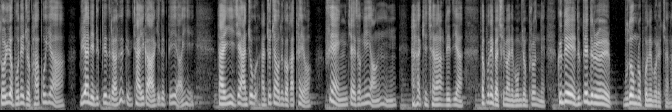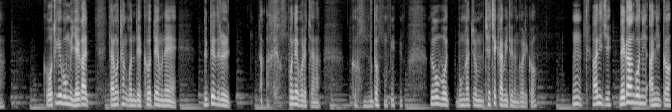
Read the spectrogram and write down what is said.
돌려 보내줘 바보야. 미안해 늑대들아. 흑흑 잘가 아기 늑대야. 히. 다행히 이제 안, 쫓, 안 쫓아오는 것 같아요. 후행 죄송해요. 아 괜찮아 리디야. 덕분에 며칠 만에 몸 좀 풀었네. 근데 늑대들을 무덤으로 보내버렸잖아. 그 어떻게 보면 얘가 잘못한 건데 그것 때문에 늑대들을 아, 보내버렸잖아. 그 무덤 그거 뭐 뭔가 좀 죄책감이 드는 걸 이거. 응 아니지. 내가 한 거니 아니까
